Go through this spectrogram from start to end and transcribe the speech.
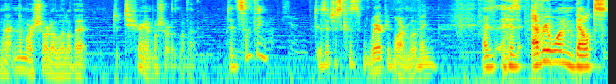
Platinum we're short a little bit. Deuterium we're short a little bit. Did something... Is it just because where people are moving? Has, has everyone built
